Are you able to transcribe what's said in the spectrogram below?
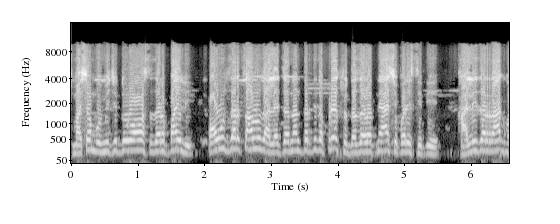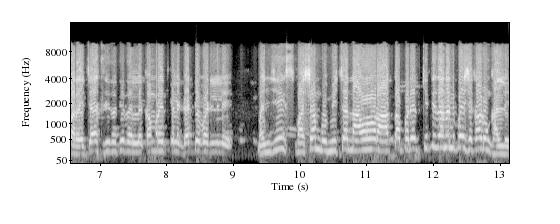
स्मशानभूमीची दुरावस्था जर पाहिली पाऊस जर चालू झाल्याच्यानंतर तिथं प्रेत सुद्धा जळत नाही अशी परिस्थिती आहे. खाली जर राग भरायची असली तर तिथं कमरा इतके गड्डे पडलेले. म्हणजे स्मशानभूमीच्या नावावर आतापर्यंत किती जणांनी पैसे काढून खाल्ले?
